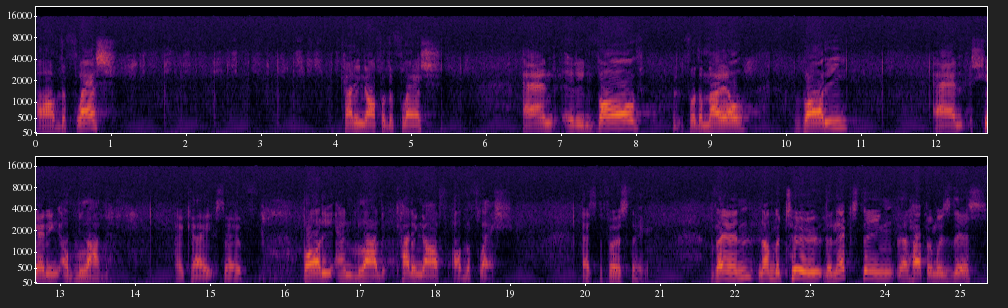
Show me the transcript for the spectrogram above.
of the flesh, cutting off of the flesh, and it involved, for the male, body and shedding of blood. Okay, so body and blood cutting off of the flesh. That's the first thing. Then, number two, the next thing that happened was this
